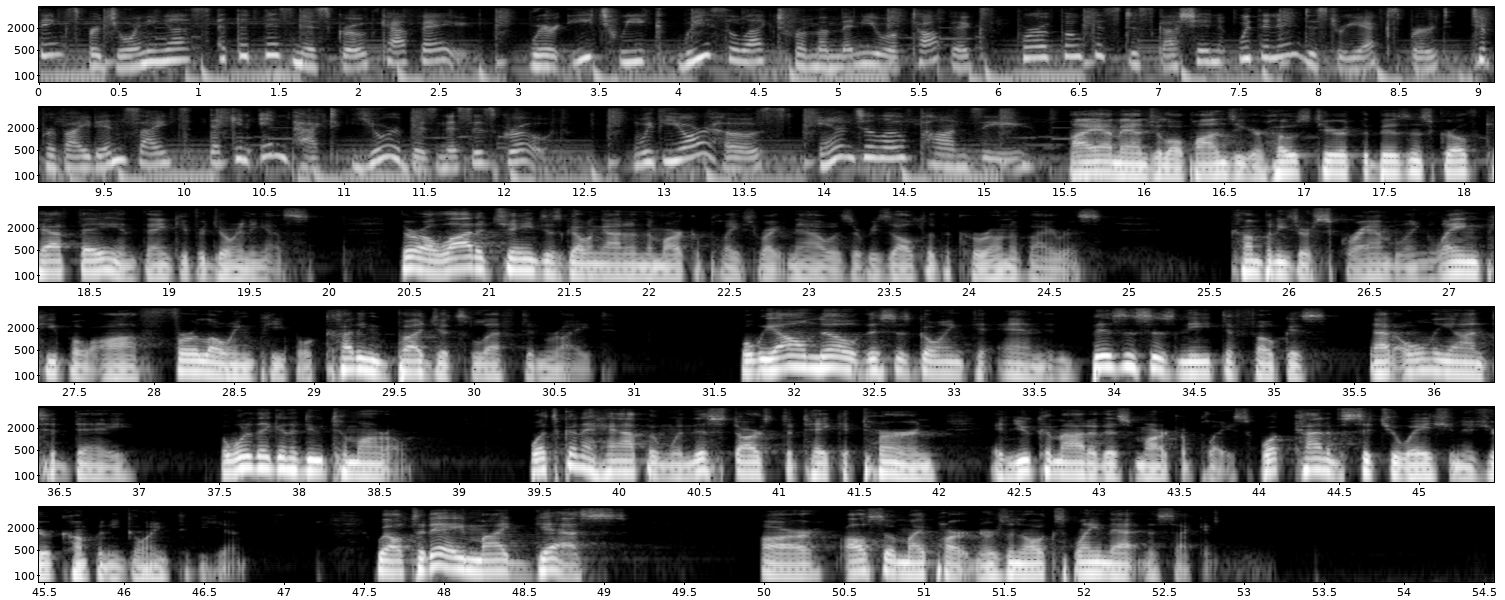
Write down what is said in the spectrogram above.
Thanks for joining us at the Business Growth Cafe, where each week we select from a menu of topics for a focused discussion with an industry expert to provide insights that can impact your business's growth. With your host, Angelo Ponzi. Hi, I'm Angelo Ponzi, your host here at the Business Growth Cafe, and thank you for joining us. There are a lot of changes going on in the marketplace right now as a result of the coronavirus. Companies are scrambling, laying people off, furloughing people, cutting budgets left and right. But we all know this is going to end, and businesses need to focus not only on today, but what are they going to do tomorrow? What's going to happen when this starts to take a turn and you come out of this marketplace? What kind of situation is your company going to be in? Well, today, my guests are also my partners, and I'll explain that in a second.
